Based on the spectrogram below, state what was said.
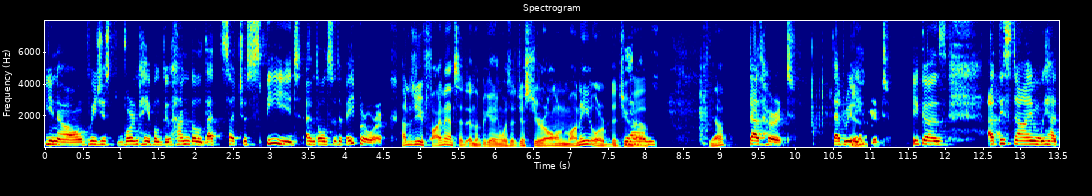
you know, we just weren't able to handle that such a speed and also the paperwork. How did you finance it in the beginning? Was it just your own money or did you have Yeah. That hurt. That really yeah. hurt. Because at this time we had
